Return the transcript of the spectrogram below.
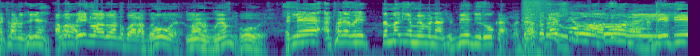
અઠવાડિયું થઈ જાય. આમાં બેન વારવાનું બરાબર હોવે. એમ? એટલે અઠવાડિયા પછી તમારી મહેમાન આવશે બે દી રોકાય. વધારે તો. બે દી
